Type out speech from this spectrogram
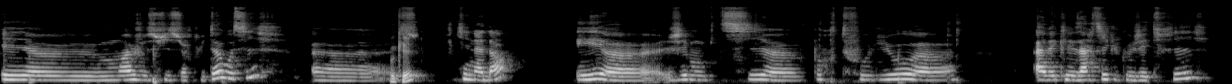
Et moi je suis sur Twitter aussi. ok. Kinada et j'ai mon petit portfolio avec les articles que j'écris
